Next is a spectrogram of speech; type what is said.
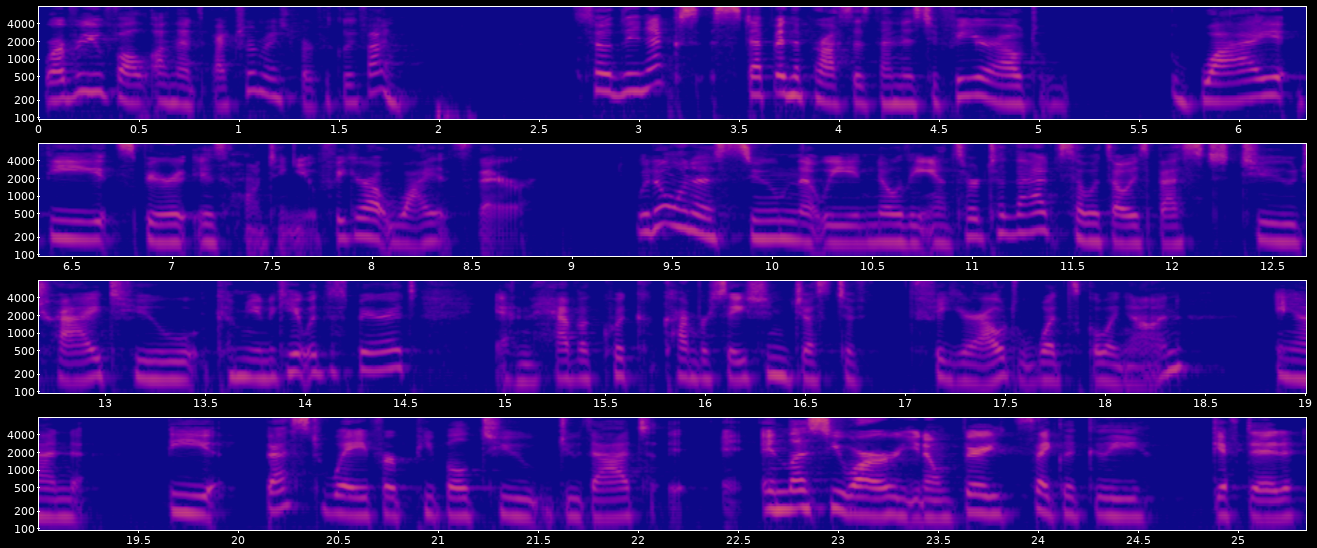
wherever you fall on that spectrum is perfectly fine. So, the next step in the process then is to figure out why the spirit is haunting you, figure out why it's there. We don't want to assume that we know the answer to that, so it's always best to try to communicate with the spirit and have a quick conversation just to figure out what's going on. And the best way for people to do that, unless you are, you know, very psychically gifted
